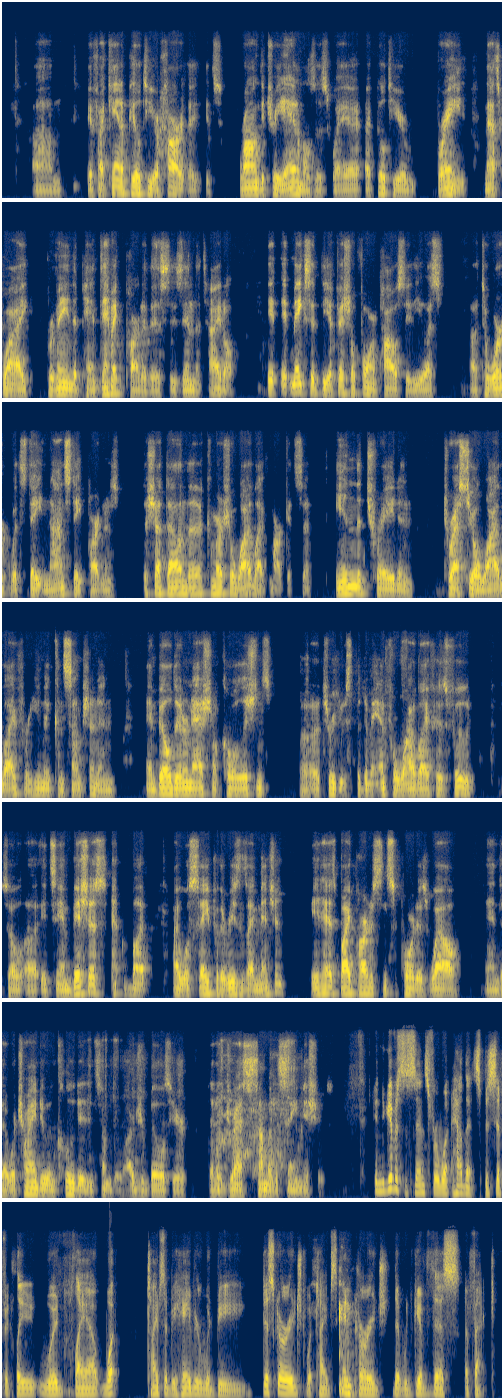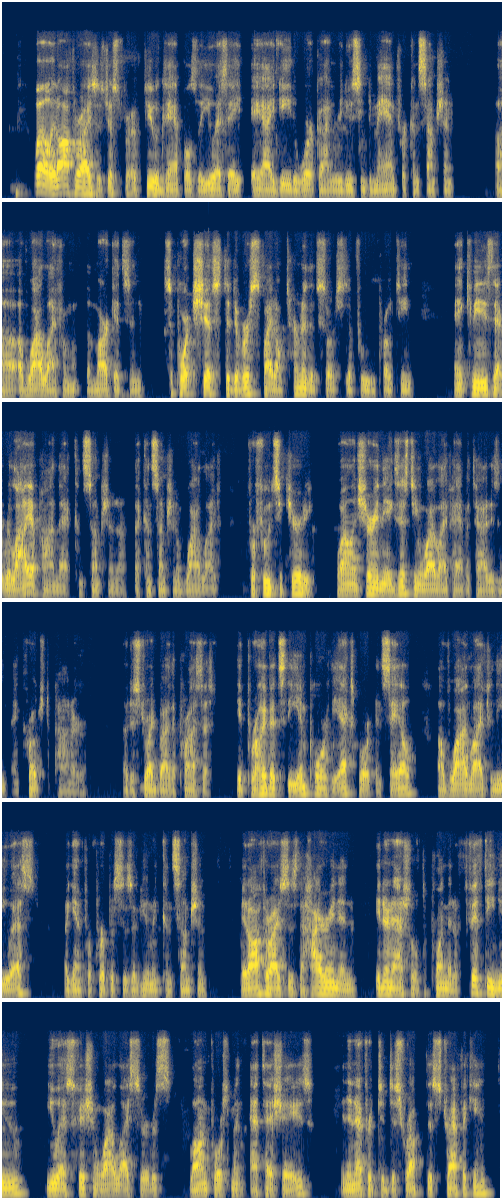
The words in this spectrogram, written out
Um, if I can't appeal to your heart, it's wrong to treat animals this way, I, I appeal to your brain. And that's why preventing the pandemic part of this is in the title. It, it makes it the official foreign policy of the U.S. Uh, to work with state and non-state partners to shut down the commercial wildlife markets uh, in the trade and terrestrial wildlife for human consumption and and build international coalitions uh, to reduce the demand for wildlife as food. So uh, it's ambitious, but I will say, for the reasons I mentioned, it has bipartisan support as well and uh, we're trying to include it in some of the larger bills here that address some of the same issues. Can you give us a sense for what how that specifically would play out? What types of behavior would be discouraged? What types encouraged that would give this effect? Well, it authorizes, just for a few examples, the USAID to work on reducing demand for consumption uh, of wildlife from the markets and support shifts to diversified alternative sources of food and protein and communities that rely upon that consumption, uh, that consumption of wildlife for food security, while ensuring the existing wildlife habitat isn't encroached upon or uh, destroyed by the process. It prohibits the import, the export, and sale of wildlife in the U.S. Again, for purposes of human consumption. It authorizes the hiring and international deployment of 50 new U.S. Fish and Wildlife Service law enforcement attaches in an effort to disrupt this trafficking.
